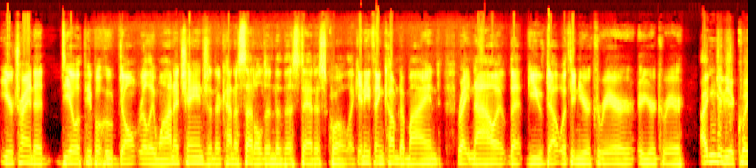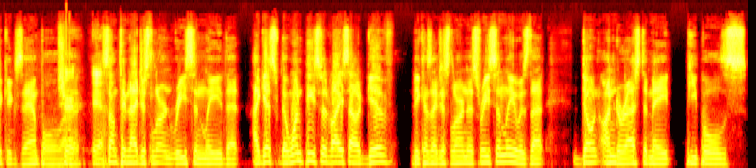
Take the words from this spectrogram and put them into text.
you're trying to deal with people who don't really want to change and they're kind of settled into the status quo? Like anything come to mind right now that you've dealt with in your career or your career? I can give you a quick example. Sure, Uh, yeah. Something I just learned recently that I guess the one piece of advice I would give, because I just learned this recently, was that don't underestimate people's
